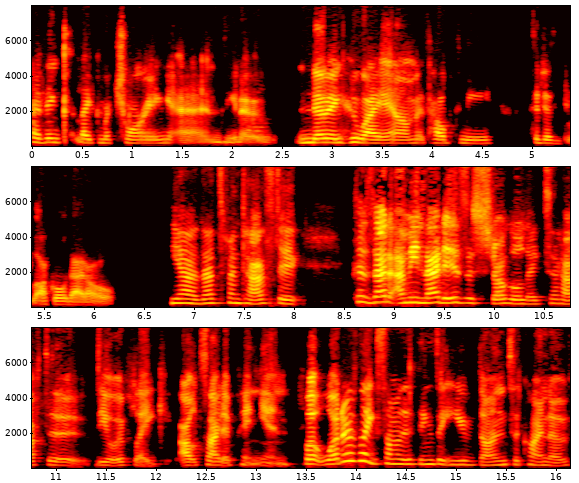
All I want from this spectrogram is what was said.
I think like maturing and, you know, knowing who I am has helped me to just block all that out. Yeah, that's fantastic. Because that i mean that is a struggle like to have to deal with like outside opinion. But what are like some of the things that you've done to kind of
